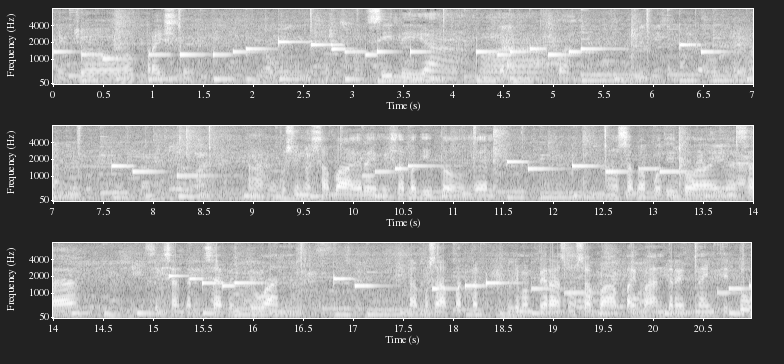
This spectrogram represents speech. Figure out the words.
medyo price din. Sili yan. Mga kwan. Ah, kung gusto ng saba, ere, may saba dito. Ayan. Ang saba po dito ay nasa 671. Tapos apat na limang pirasong saba, 592.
